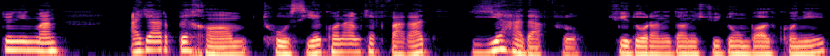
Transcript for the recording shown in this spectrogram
دونین من اگر بخوام توصیه کنم که فقط یه هدف رو توی دوران دانشجویی دنبال کنید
